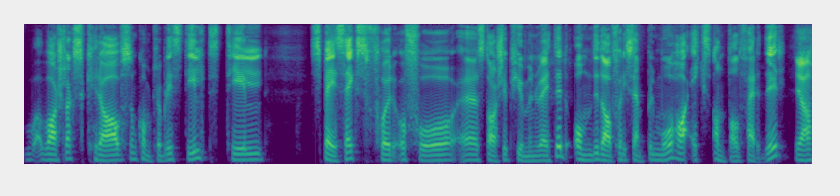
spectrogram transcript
Hva slags krav som kommer til å bli stilt til SpaceX for å få eh, Starship human-rated. Om de da for eksempel må ha x antall ferder. Ja.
